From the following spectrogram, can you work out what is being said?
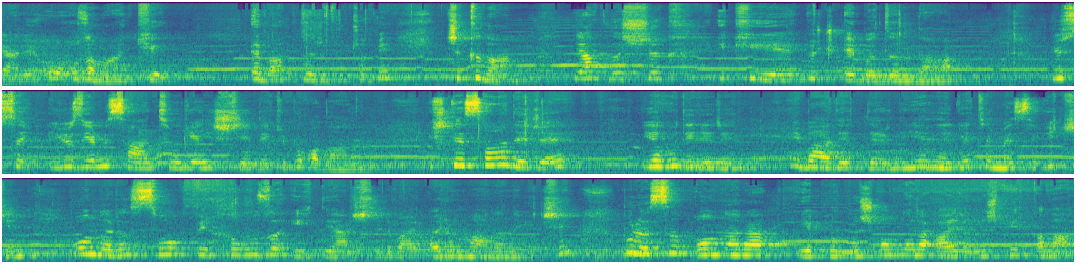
yani o, o zamanki ebatları bu tabi çıkılan yaklaşık 2'ye 3 ebadında 100 120 santim genişliğindeki bu alan işte sadece Yahudilerin ibadetlerini yerine getirmesi için onların soğuk bir havuza ihtiyaçları var arınma alanı için. Burası onlara yapılmış, onlara ayrılmış bir alan.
